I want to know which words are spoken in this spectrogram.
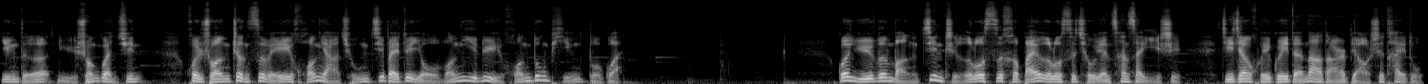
赢得女双冠军，混双郑思维、黄雅琼击败队友王懿律、黄东萍夺冠。关于温网禁止俄罗斯和白俄罗斯球员参赛一事，即将回归的纳达尔表示态度，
